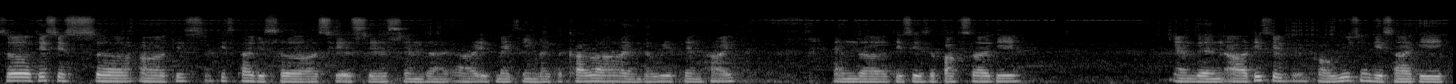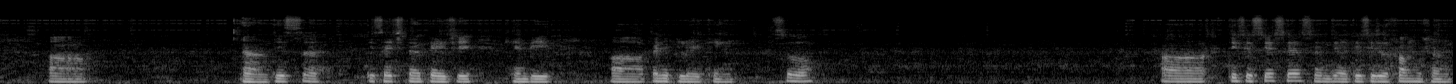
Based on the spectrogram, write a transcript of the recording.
so this is uh, uh, this this type is uh, CSS and uh, uh, it making like a color and the width and height. And uh, this is a box ID and then this is using this ID this this HTML page can be manipulating. So uh, this is CSS and uh, this is a function.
